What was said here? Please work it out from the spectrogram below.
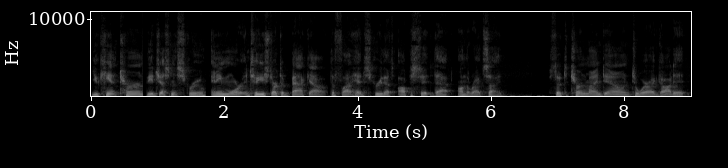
you can't turn the adjustment screw anymore until you start to back out the flathead screw that's opposite that on the right side. So to turn mine down to where I got it,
